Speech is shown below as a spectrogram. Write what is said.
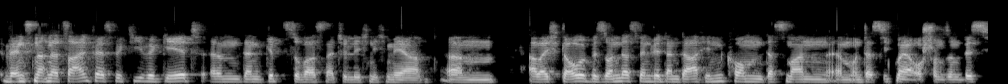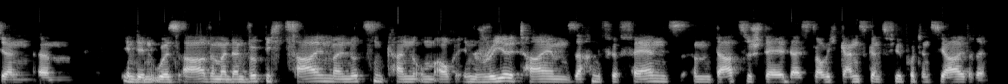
Wenn es nach einer Zahlenperspektive geht, ähm, dann gibt's sowas natürlich nicht mehr. Ähm, aber ich glaube, besonders wenn wir dann da hinkommen, dass man, ähm, und das sieht man ja auch schon so ein bisschen ähm, in den USA, wenn man dann wirklich Zahlen mal nutzen kann, um auch in Real-Time Sachen für Fans ähm, darzustellen, da ist, glaube ich, ganz, ganz viel Potenzial drin.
